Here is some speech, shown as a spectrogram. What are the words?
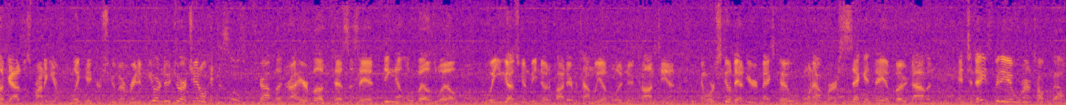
What's up guys, it's Ronnie here from Lake Hickory Scuba Marina. If you are new to our channel, hit this little subscribe button right here above Tessa's head. Ding that little bell as well. Way you guys are going to be notified every time we upload new content. And we're still down here in Mexico. We're going out for our second day of boat diving. In today's video, we're going to talk about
